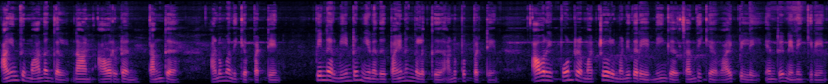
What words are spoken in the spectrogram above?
ஐந்து மாதங்கள் நான் அவருடன் தங்க அனுமதிக்கப்பட்டேன். பின்னர் மீண்டும் எனது பயணங்களுக்கு அனுப்பப்பட்டேன். அவரை போன்ற மற்றொரு மனிதரை நீங்கள் சந்திக்க வாய்ப்பில்லை என்று நினைக்கிறேன்.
